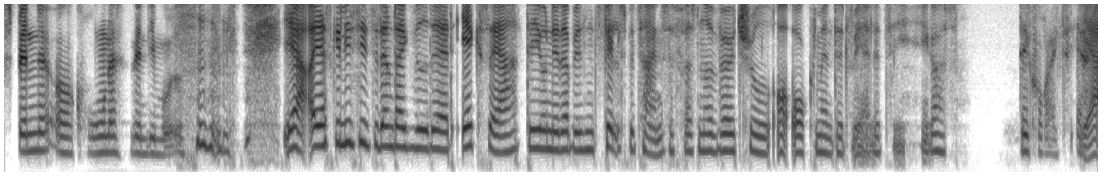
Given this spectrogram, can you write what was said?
spændende og coronavenlig måde. ja, og jeg skal lige sige til dem, der ikke ved det, at XR, det er jo netop en fælles betegnelse for sådan noget virtual og augmented reality, ikke også? Det er korrekt, ja. ja.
